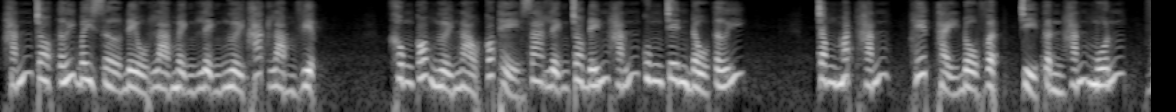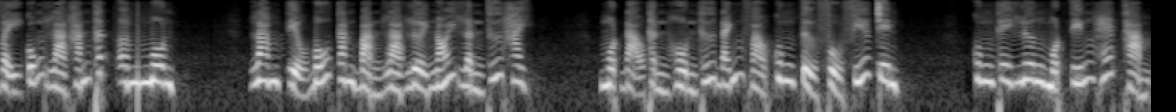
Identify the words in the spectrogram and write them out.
Hắn cho tới bây giờ đều là mệnh lệnh người khác làm việc. Không có người nào có thể ra lệnh cho đến hắn cung trên đầu tới. Trong mắt hắn, hết thảy đồ vật, chỉ cần hắn muốn, vậy cũng là hắn thất âm môn. Lam tiểu bố căn bản là lười nói lần thứ hai. Một đạo thần hồn thứ đánh vào cung tử phủ phía trên. Cung thê lương một tiếng hét thảm.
